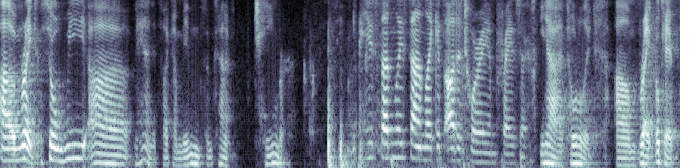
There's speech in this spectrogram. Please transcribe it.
um, right. So we, uh, man, it's like I'm in some kind of chamber. You suddenly sound like it's auditorium, Fraser. Yeah, totally. Um, right. Okay.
